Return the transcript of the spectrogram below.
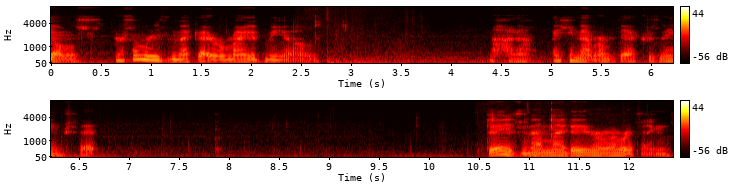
Almost, for some reason, that guy reminded me of. I don't, I cannot remember the actor's name. Shit. Today is not my day to remember things.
